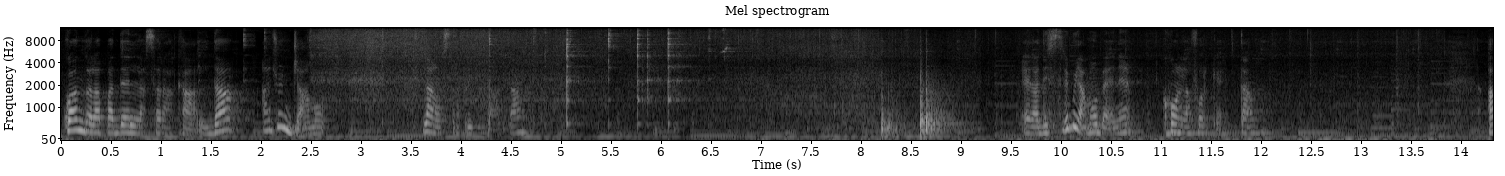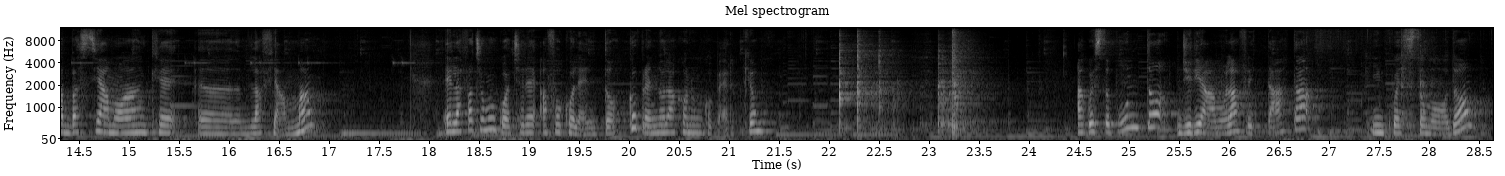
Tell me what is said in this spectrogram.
Quando la padella sarà calda aggiungiamo la nostra frittata. E la distribuiamo bene con la forchetta. Abbassiamo anche eh, la fiamma e la facciamo cuocere a fuoco lento, coprendola con un coperchio. A questo punto giriamo la frittata in questo modo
